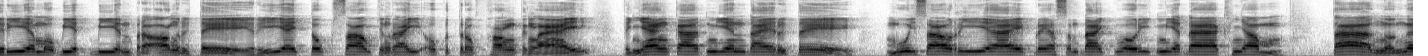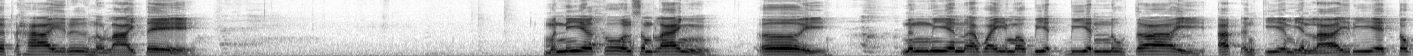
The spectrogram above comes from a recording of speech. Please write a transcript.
ារាមកបៀតបៀនព្រះអង្គឬទេរីឯទុកសោកចង្រៃឧបទ្រពផងទាំងឡាយតញាំងកើតមានដែរឬទេ មួយសោរីឯព្រះសម្ដេចវរិជមេដាខ្ញុំតើងងឹតហើយឬនៅឡើយទេ មនាលកូនសំឡាញ់អើយនឹងមានអវ័យមកបៀតបៀននោះទេអត់អង្គាមានឡាយរីឯទុក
